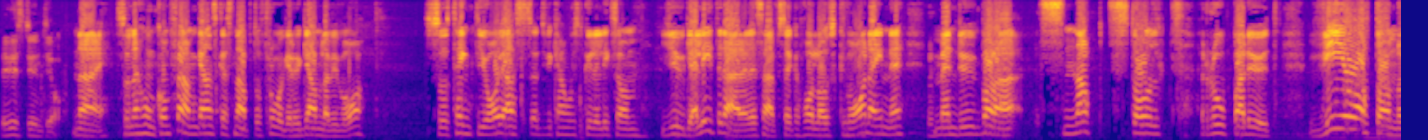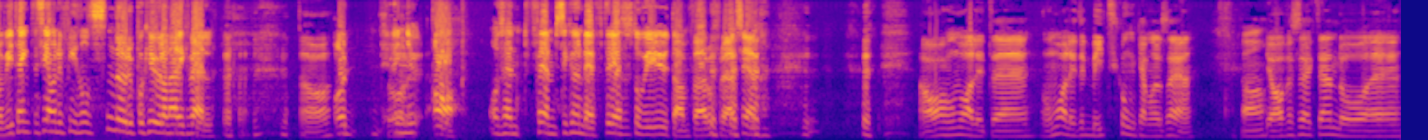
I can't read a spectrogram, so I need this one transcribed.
Det visste ju inte jag. Nej, så när hon kom fram ganska snabbt och frågade hur gamla vi var. Så tänkte jag alltså att vi kanske skulle liksom ljuga lite där eller så här, försöka hålla oss kvar där inne. Men du bara snabbt, stolt ropade ut Vi är 18 och vi tänkte se om det finns någon snurr på kulan här ikväll. Ja. Och, ja, och sen fem sekunder efter det så stod vi utanför och frös igen. Ja, hon var lite, hon var lite bitsk hon kan man säga. Ja. Jag försökte ändå eh,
